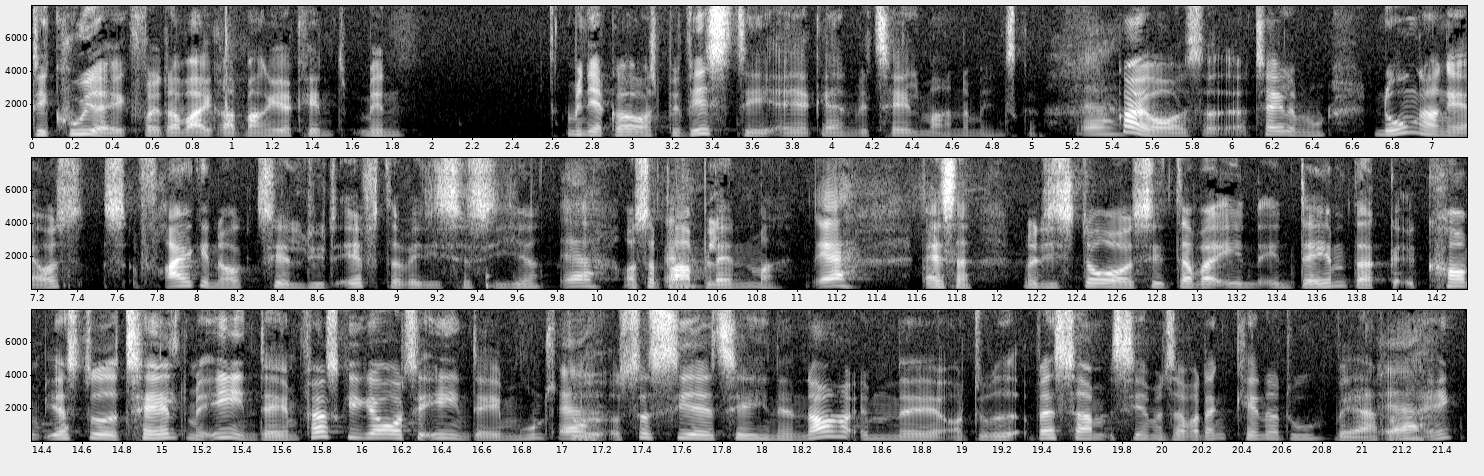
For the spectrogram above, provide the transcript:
det kunne jeg ikke, for der var ikke ret mange, jeg kendte. Men, men jeg gør også bevidst det, at jeg gerne vil tale med andre mennesker. ja. Går jeg også og taler med nogen. Nogle gange er jeg også frække nok til at lytte efter, hvad de så siger. ja, Og så bare Ja. blande mig. ja, Altså, når de står og siger, der var en, en dame, der kom, jeg stod og talte med en dame. Først gik jeg over til en dame, hun stod, Ja. og så siger jeg til hende, Nå, jamen, øh, og du ved, hvad sammen, siger man så, hvordan kender du Ja. ja. ikke?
